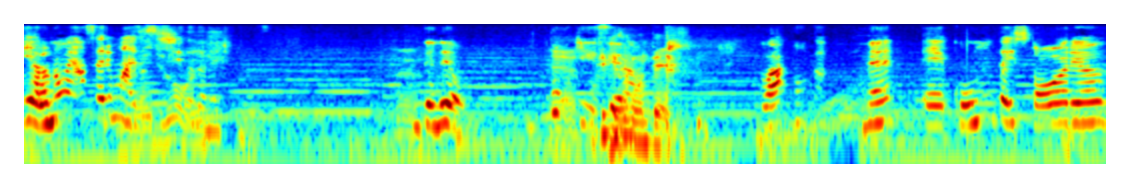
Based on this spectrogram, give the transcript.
E ela não é a série mais assistida longe. da Netflix. É. Entendeu? Por É, que que, que isso será? acontece? Lá conta, né? É, conta a história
